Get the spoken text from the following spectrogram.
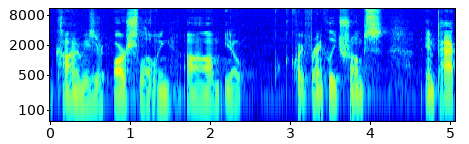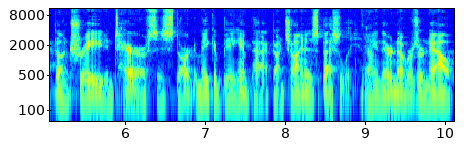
economies are, are slowing. Um, you know, quite frankly, Trump's impact on trade and tariffs is starting to make a big impact on China, especially. Yeah. I mean, their numbers are now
